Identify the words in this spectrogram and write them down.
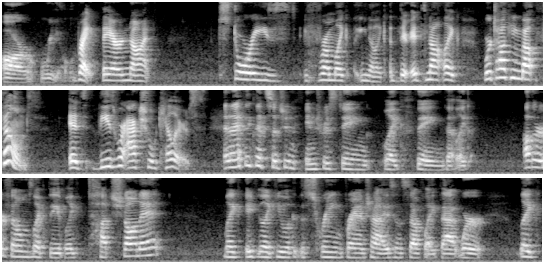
are real. Right. They are not stories from like you know like it's not like we're talking about films. It's these were actual killers. And I think that's such an interesting like thing that like other films like they've like touched on it. Like if like you look at the Scream franchise and stuff like that where like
